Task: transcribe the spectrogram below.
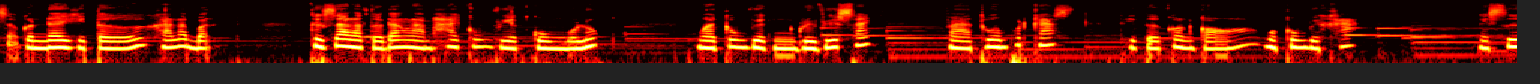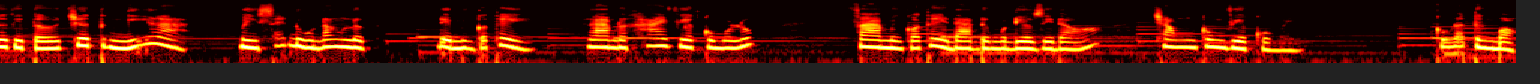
Dạo gần đây thì tớ khá là bận. Thực ra là tớ đang làm hai công việc cùng một lúc. Ngoài công việc review sách và thu âm podcast Thì tớ còn có một công việc khác. Ngày xưa thì tớ chưa từng nghĩ là Mình sẽ đủ năng lực để mình có thể làm được hai việc cùng một lúc Và mình có thể đạt được một điều gì đó trong công việc của mình. Cũng đã từng bỏ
